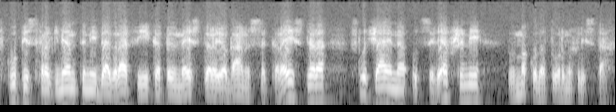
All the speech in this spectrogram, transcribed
вкупе с фрагментами биографии капельмейстера Йоганнеса Крейслера, случайно уцелевшими в макулатурных листах.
